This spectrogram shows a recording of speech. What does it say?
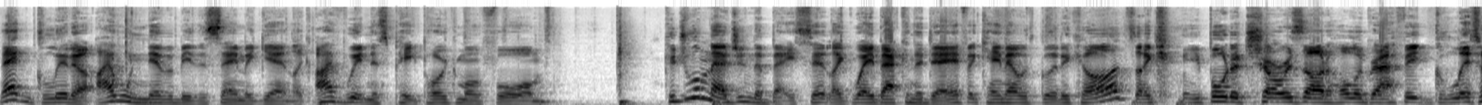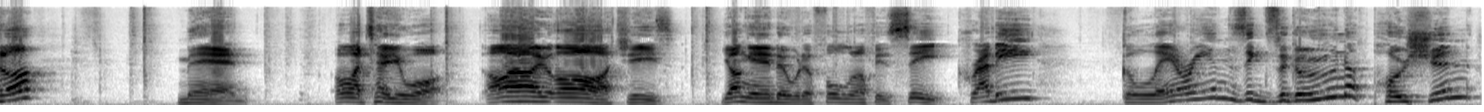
That glitter, I will never be the same again. Like, I've witnessed peak Pokemon form. Could you imagine the base set, like, way back in the day if it came out with glitter cards? Like, you bought a Charizard holographic glitter? Man. Oh, I tell you what. I, oh, jeez. Young Ando would have fallen off his seat. Krabby, Galarian, Zigzagoon, Potion,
